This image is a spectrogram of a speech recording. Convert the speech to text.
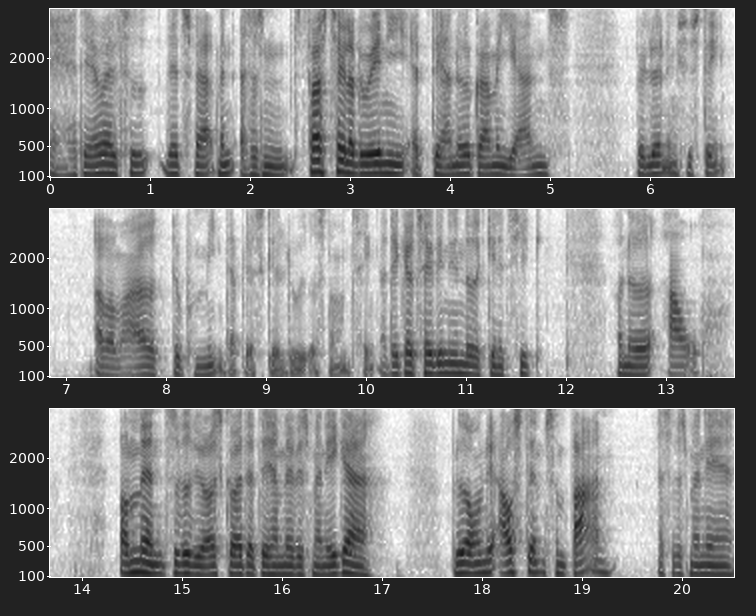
Ja, det er jo altid lidt svært, men altså sådan, først taler du ind i, at det har noget at gøre med hjernens belønningssystem, og hvor meget dopamin, der bliver skilt ud og sådan nogle ting. Og det kan jo tale ind i noget genetik og noget arv omvendt, så ved vi også godt, at det her med, hvis man ikke er blevet ordentligt afstemt som barn, altså hvis man øh,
